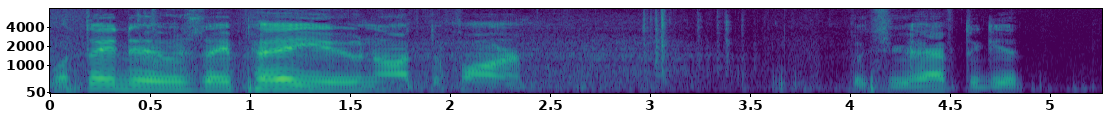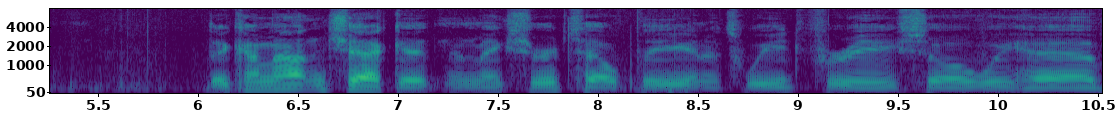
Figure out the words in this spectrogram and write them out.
what they do is they pay you not to farm. But you have to get they come out and check it and make sure it's healthy and it's weed free. So we have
